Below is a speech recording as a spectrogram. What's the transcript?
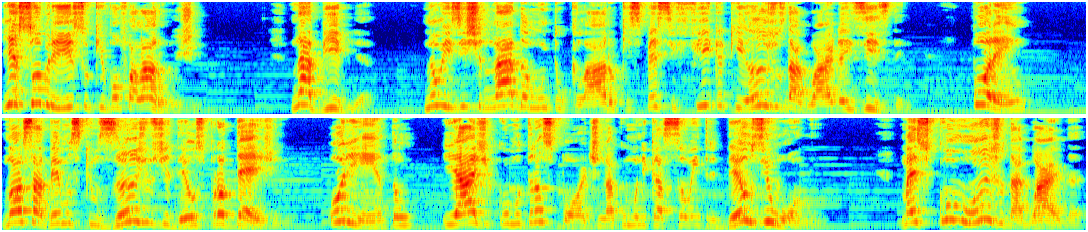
E é sobre isso que vou falar hoje. Na Bíblia, não existe nada muito claro que especifica que anjos da guarda existem. Porém, nós sabemos que os anjos de Deus protegem, orientam e agem como transporte na comunicação entre Deus e o homem. Mas como anjo da guarda,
